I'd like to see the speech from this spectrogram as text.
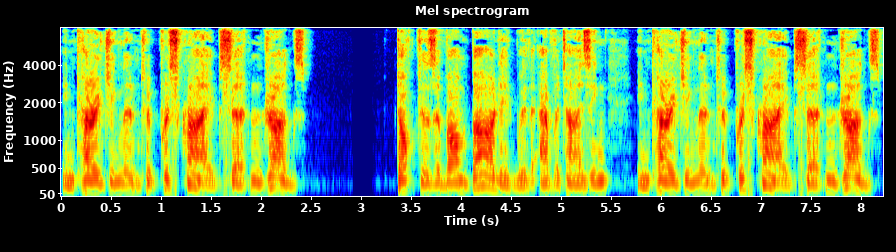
encouraging them to prescribe certain drugs. Doctors are bombarded with advertising encouraging them to prescribe certain drugs.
